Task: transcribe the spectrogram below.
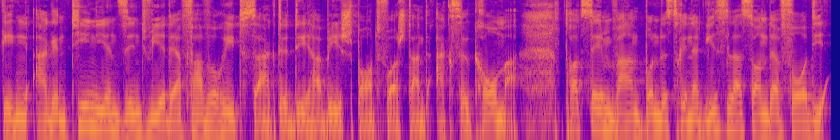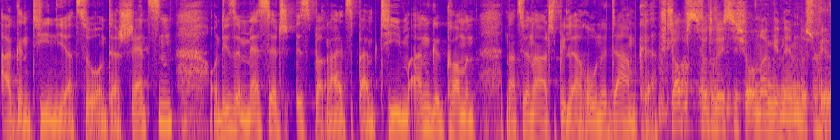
Gegen Argentinien sind wir der Favorit, sagte DHB-Sportvorstand Axel Kromer. Trotzdem warnt Bundestrainer Gislason davor, die Argentinier zu unterschätzen. Und diese Message ist bereits beim Team angekommen. Nationalspieler Rune Damke. Ich glaube, es wird richtig unangenehm Spiel.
